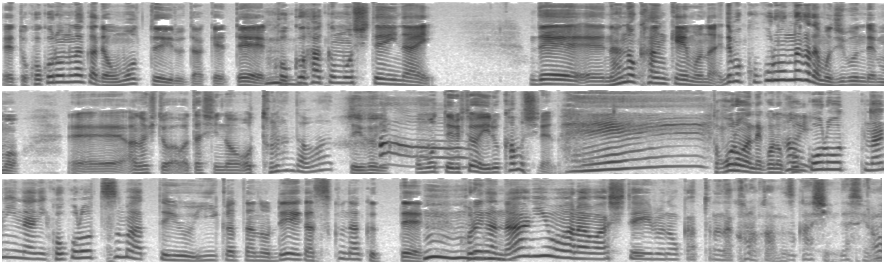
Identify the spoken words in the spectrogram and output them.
えっと、心の中で思っているだけで、うん告白もしていない。で、えー何の関係もない。でも心の中ではもう自分でもう、えーあの人は私の夫なんだわっていうふうに思っている人がいるかもしれない。へえ。ところがね、このはい心、何々、心妻っていう言い方の例が少なくって、うんうんうんこれが何を表しているのかっていうのはなかなか難しいんですよあね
